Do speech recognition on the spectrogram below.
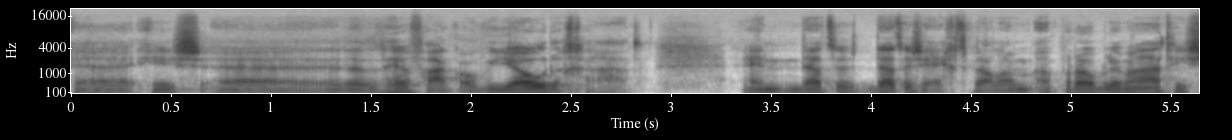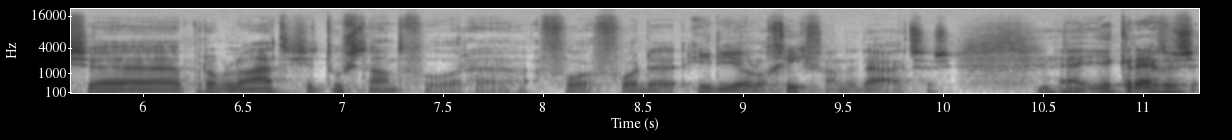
eh, is eh, dat het heel vaak over Joden gaat. En dat is, dat is echt wel een, een problematische, problematische toestand voor, eh, voor, voor de ideologie van de Duitsers. Eh, je krijgt dus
